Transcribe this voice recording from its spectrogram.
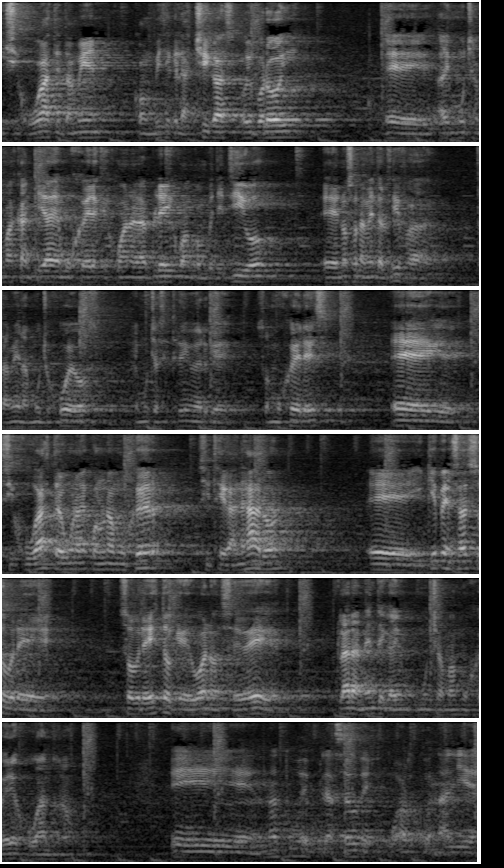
y si jugaste también, con, viste que las chicas hoy por hoy eh, hay mucha más cantidad de mujeres que juegan a la Play, juegan competitivo, eh, no solamente al FIFA, también a muchos juegos, hay muchas streamers que son mujeres. Eh, si jugaste alguna vez con una mujer, si te ganaron, eh, ¿y qué pensás sobre, sobre esto que bueno se ve claramente que hay muchas más mujeres jugando, ¿no? Eh, no tuve placer de jugar con alguien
